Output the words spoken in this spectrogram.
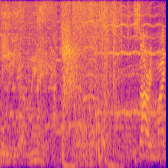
Meteor Man. Sorry, Mike.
